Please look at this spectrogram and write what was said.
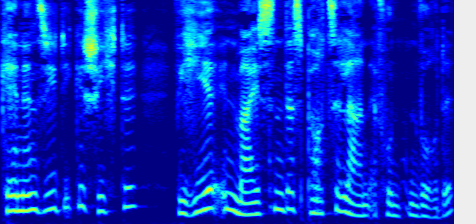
Kennen Sie die Geschichte, wie hier in Meißen das Porzellan erfunden wurde?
